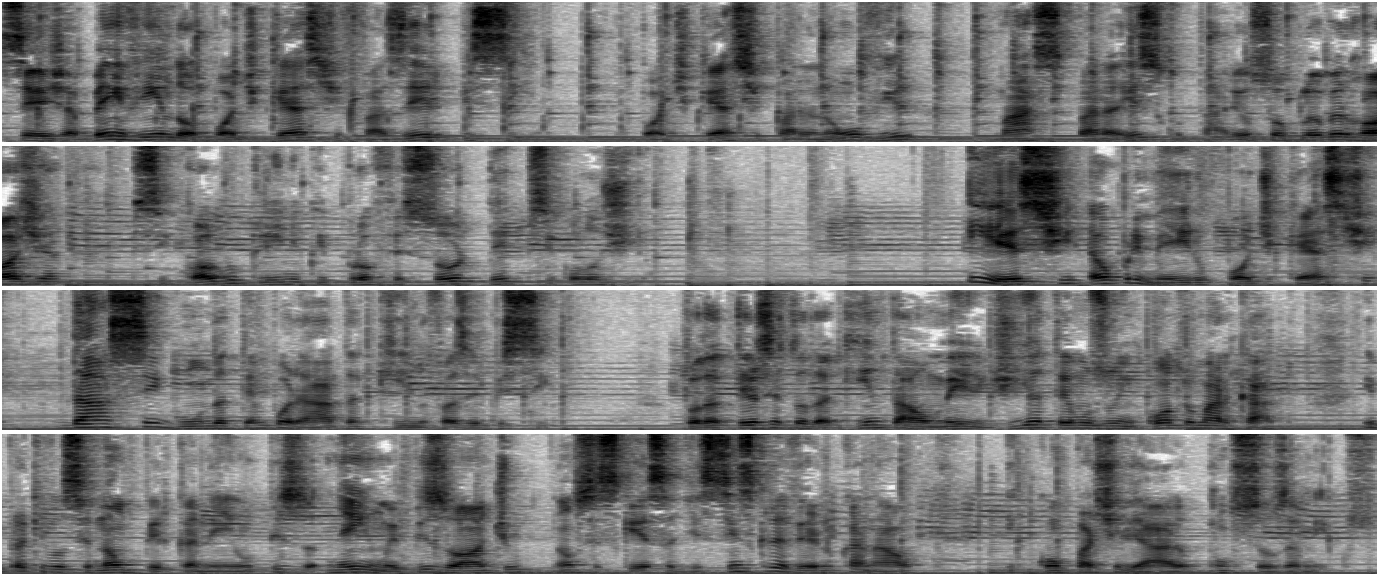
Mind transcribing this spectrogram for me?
Seja bem-vindo ao podcast Fazer um podcast para não ouvir, mas para escutar. Eu sou Clover Roja, psicólogo clínico e professor de psicologia. E este é o primeiro podcast da segunda temporada aqui no Fazer Psi. Toda terça e toda quinta, ao meio-dia, temos um encontro marcado. E para que você não perca nenhum, nenhum episódio, não se esqueça de se inscrever no canal e compartilhar com seus amigos.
